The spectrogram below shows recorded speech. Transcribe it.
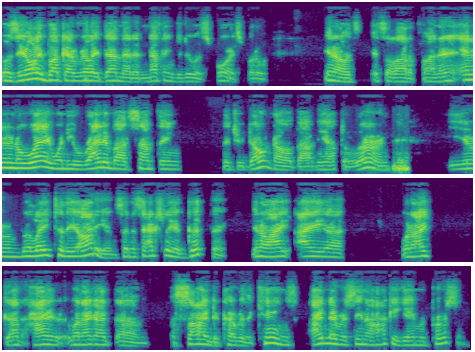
it was the only book I've really done that had nothing to do with sports, but it, you know, it's it's a lot of fun. And, and in a way, when you write about something that you don't know about and you have to learn, you relate to the audience, and it's actually a good thing. You know, I I uh, when I got hired when I got um, assigned to cover the Kings, I'd never seen a hockey game in person.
